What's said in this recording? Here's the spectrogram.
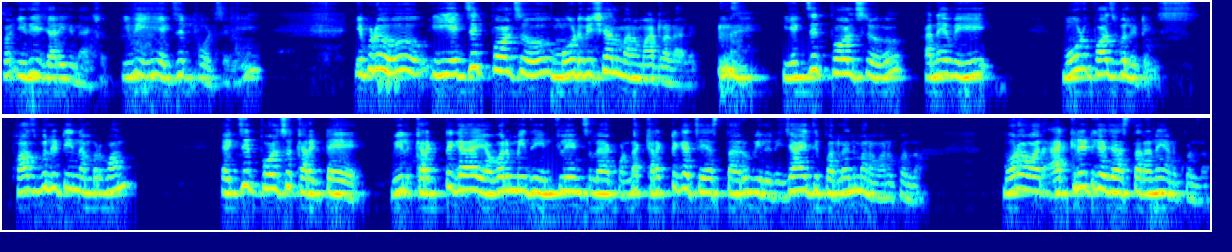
సో ఇది జరిగింది యాక్చువల్ ఇవి ఎగ్జిట్ పోల్స్ ఇవి. ఇప్పుడు ఈ ఎగ్జిట్ పోల్స్ మూడు విషయాలు మనం మాట్లాడాలి. ఈ ఎగ్జిట్ పోల్స్ అనేవి మూడు possibilities possibility number one exit polls కరెక్టే వీళ్ళు కరెక్ట్గా ఎవరి మీద ఇన్ఫ్లుయెన్స్ లేకుండా కరెక్ట్గా చేస్తారు. వీళ్ళు నిజాయితీ పరులని మనం అనుకుందాం. మోరోవర్ యాక్యురేట్గా చేస్తారని అనుకుందాం.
